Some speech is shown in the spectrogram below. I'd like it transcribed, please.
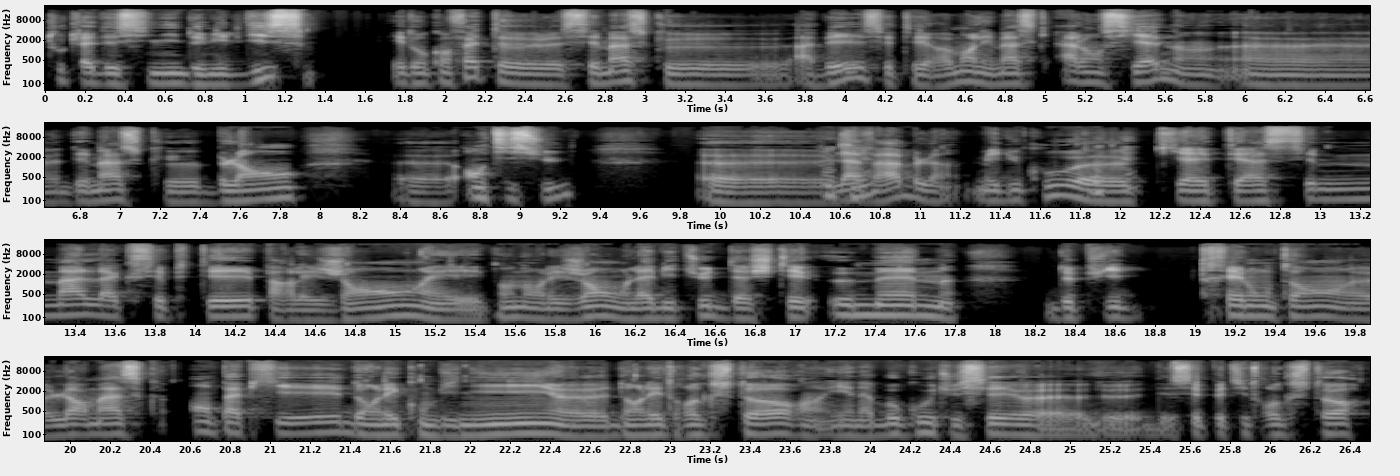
toute la décennie 2010. Et donc en fait, ces masques AB, c'était vraiment les masques à l'ancienne, des masques blancs en tissu euh, lavable, mais du coup euh, qui a été assez mal accepté par les gens et dont, les gens ont l'habitude d'acheter eux-mêmes depuis très longtemps euh, leurs masques en papier dans les combini, euh, dans les drugstores. Il y en a beaucoup, tu sais, de, de, ces petits drugstores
